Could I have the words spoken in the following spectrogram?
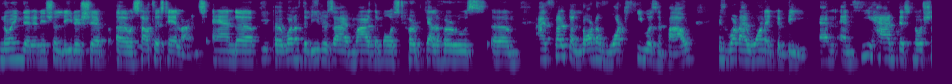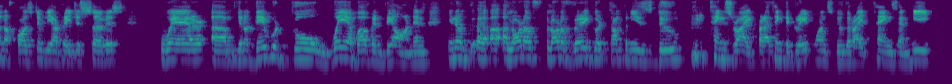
knowing their initial leadership uh, was Southwest Airlines. And uh, uh, one of the leaders I admired the most, Herb Kelleher, who's um, I felt a lot of what he was about is what I wanted to be. And, and he had this notion of positively outrageous service where um, you know they would go way above and beyond and you know a, a, lot of a lot of very good companies do things right but i think the great ones do the right things and he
